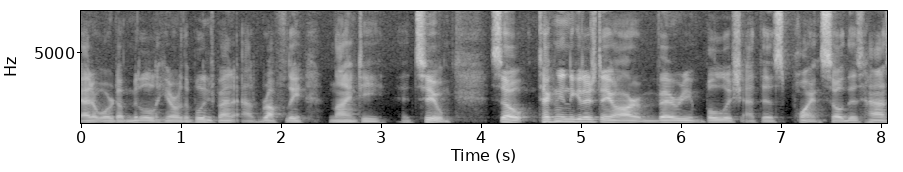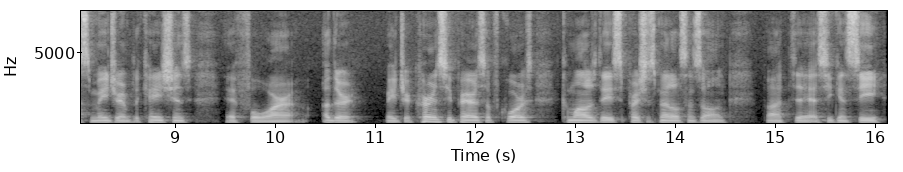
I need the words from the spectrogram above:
or the middle here of the Bollinger Band at roughly 92. So technical indicators, they are very bullish at this point. So this has major implications uh, for other major currency pairs, of course, commodities, precious metals, and so on. But uh, as you can see,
